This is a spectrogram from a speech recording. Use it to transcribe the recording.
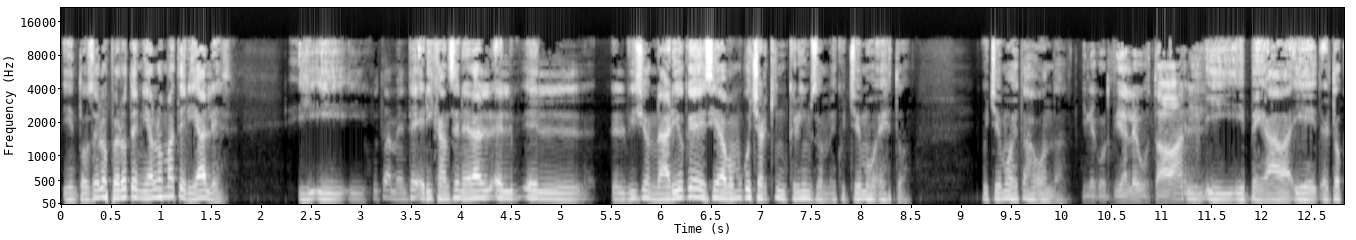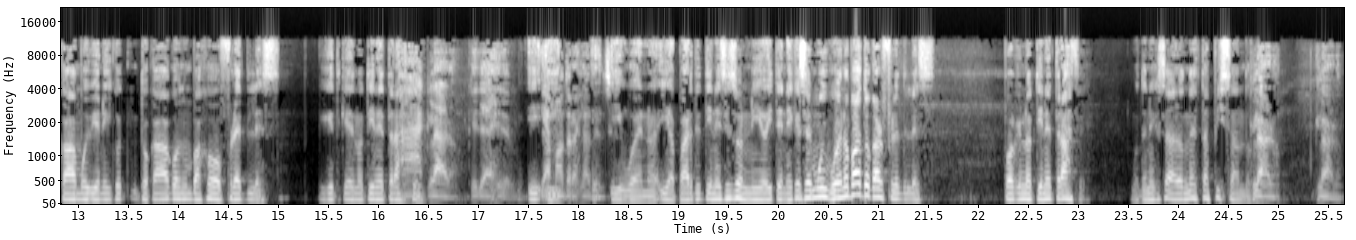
Y entonces los perros tenían los materiales. Y, y- y justamente Eric Hansen era el, el- el- el visionario que decía, vamos a escuchar King Crimson, escuchemos esto, escuchemos estas ondas. Y le curtían, le gustaban. y- pegaba, y él tocaba muy bien, y tocaba con un bajo fretless, que, que no tiene traste. Ah, claro, que ya es- llama otra vez la atención. Y bueno, y aparte tiene ese sonido, y tenés que ser muy bueno para tocar fretless, porque no tiene traste. Vos tenés que saber dónde estás pisando claro, claro.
